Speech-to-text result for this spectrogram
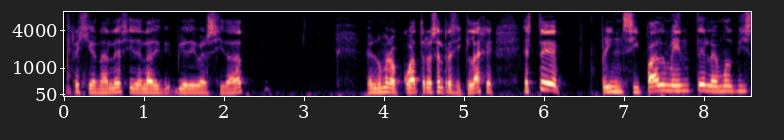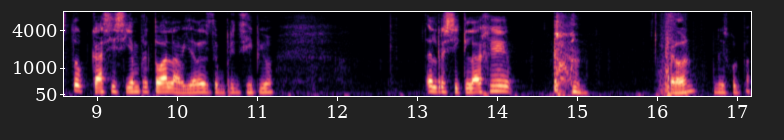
regionales y de la biodiversidad. El número 4 es el reciclaje. Este principalmente lo hemos visto casi siempre toda la vida desde un principio. El reciclaje... Perdón, una disculpa.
